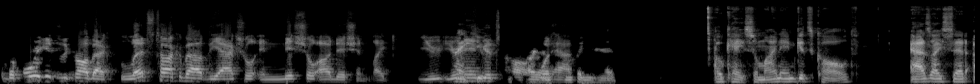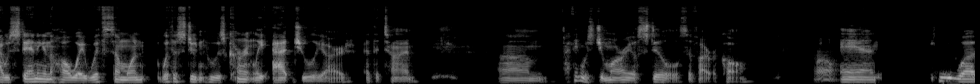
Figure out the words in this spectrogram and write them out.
before we get to the callback, let's talk about the actual initial audition. Like you, your Thank name you. gets called. What happened? Okay, so my name gets called. as I said, I was standing in the hallway with someone, with a student who was currently at Juilliard at the time. Um, I think it was Jamario Stills, if I recall. Oh. And he was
